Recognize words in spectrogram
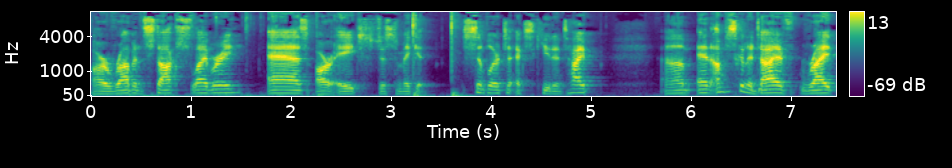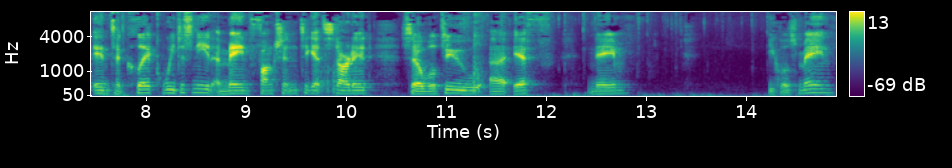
our Robin stocks library as RH just to make it simpler to execute and type. Um, and I'm just going to dive right into click. We just need a main function to get started. So we'll do uh, if name equals main.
